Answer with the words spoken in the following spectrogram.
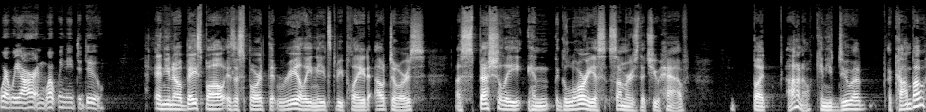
where we are and what we need to do and you know baseball is a sport that really needs to be played outdoors especially in the glorious summers that you have but i don't know can you do a a combo?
